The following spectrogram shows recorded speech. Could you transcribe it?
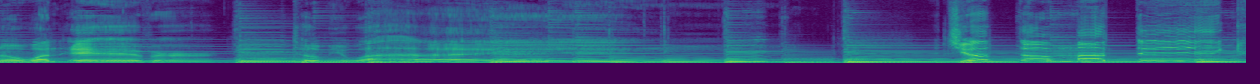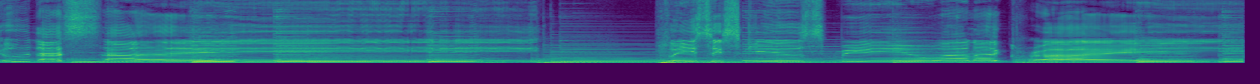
No one ever told me why. Jotto mate kudasai. Please excuse me while I cry.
